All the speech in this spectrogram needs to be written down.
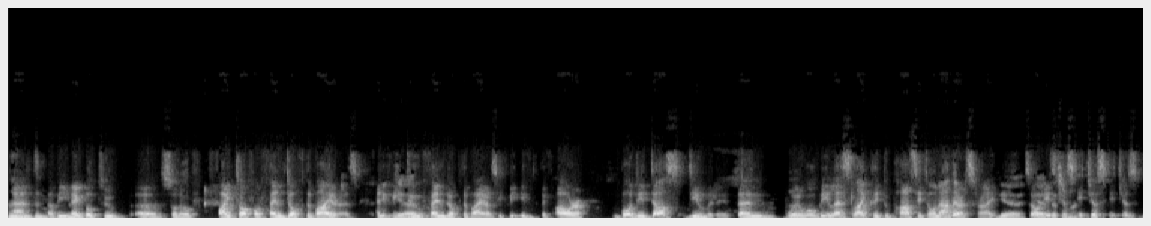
mm-hmm. and uh, be mm-hmm. able to uh, sort of fight off or fend off the virus. And if we yeah. do fend off the virus, if we if, if our body does deal with it, then mm-hmm. we will be less likely to pass it on others, right? Yeah. So yeah, it's just right. it just it just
